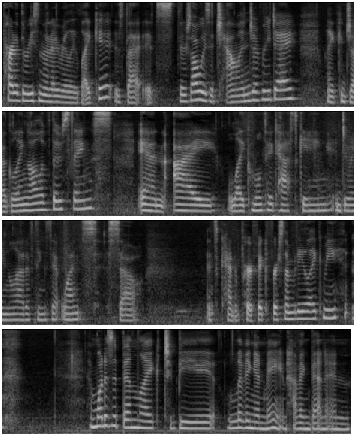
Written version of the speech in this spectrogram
part of the reason that I really like it is that it's there's always a challenge every day, like juggling all of those things. And I like multitasking and doing a lot of things at once. So it's kind of perfect for somebody like me. And what has it been like to be living in Maine, having been in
